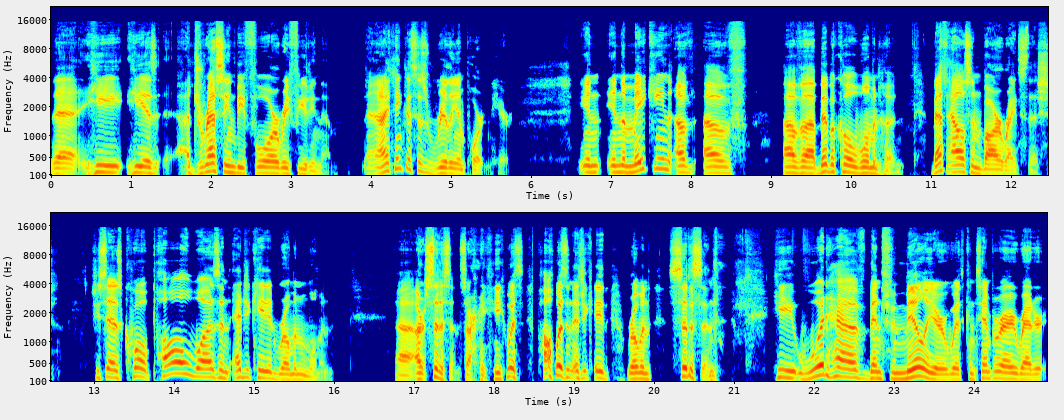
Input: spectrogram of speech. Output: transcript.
that he he is addressing before refuting them. And I think this is really important here. In in the making of of of biblical womanhood, Beth Allison Barr writes this. She says, "quote Paul was an educated Roman woman, uh, or citizen. Sorry, he was Paul was an educated Roman citizen he would have been familiar with contemporary rhetor-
